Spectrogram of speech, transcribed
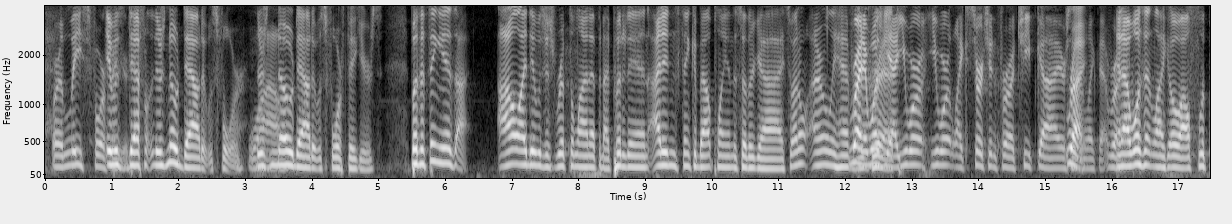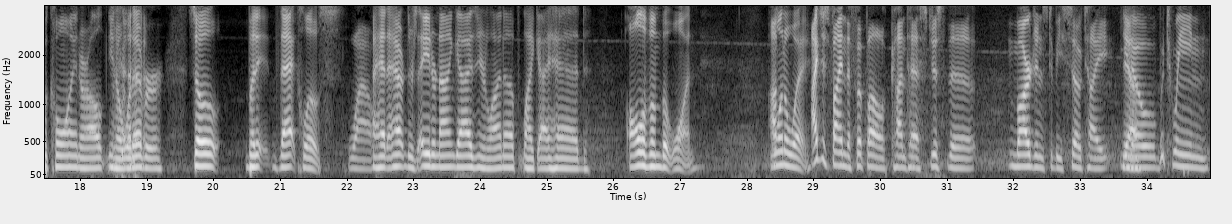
Or at least four it was definitely there's no doubt it was four there's no doubt it was four figures but the thing is I, all i did was just rip the lineup and i put it in i didn't think about playing this other guy so i don't i don't really have Right, it was yeah, you weren't you weren't like searching for a cheap guy or something right like that. Right. and i wasn't like oh i'll flip a coin or i'll you know whatever so but it, that close wow. i had I had- there's eight or nine guys in your lineup like i had all of them but one one away I just find the football contest just the margins to be so tight. You Yeah. know, between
